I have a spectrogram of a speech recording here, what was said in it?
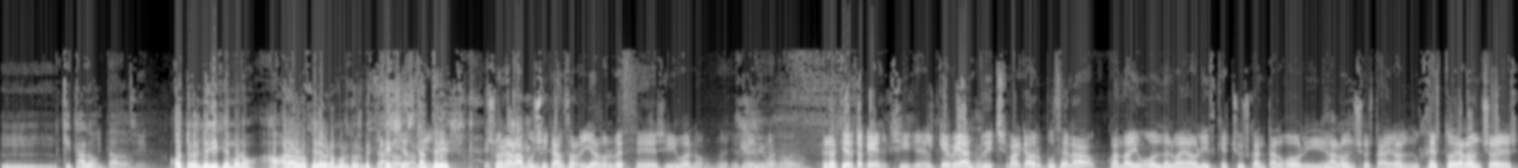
mm, quitado. Quitado. Otros me dicen, bueno, ahora lo celebramos dos veces Claro, y hasta tres. Suena la música en Zorrilla dos veces y bueno. eh, Sí, bueno, bueno. Pero es cierto que si el que vea en Twitch marcador Pucela, cuando hay un gol del Valladolid que Chus canta el gol y Alonso está, el gesto de Alonso es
